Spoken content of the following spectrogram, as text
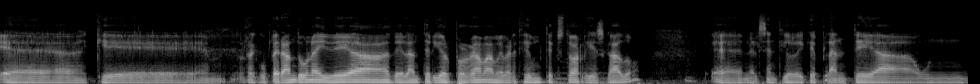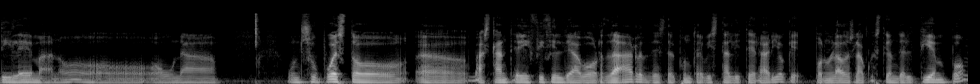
Eh, que recuperando una idea del anterior programa me parece un texto arriesgado eh, en el sentido de que plantea un dilema ¿no? o, una un supuesto bastante difícil de abordar desde el punto de vista literario, que por un lado es la cuestión del tiempo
